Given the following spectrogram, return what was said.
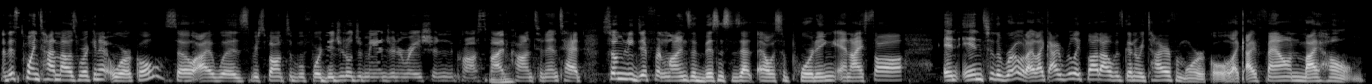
At this point in time, I was working at Oracle, so I was responsible for digital demand generation across Mm-hmm. 5 continents. Had so many different lines of businesses that I was supporting, and I saw an end to the road. I like I really thought I was going to retire from Oracle. Like I found my home.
